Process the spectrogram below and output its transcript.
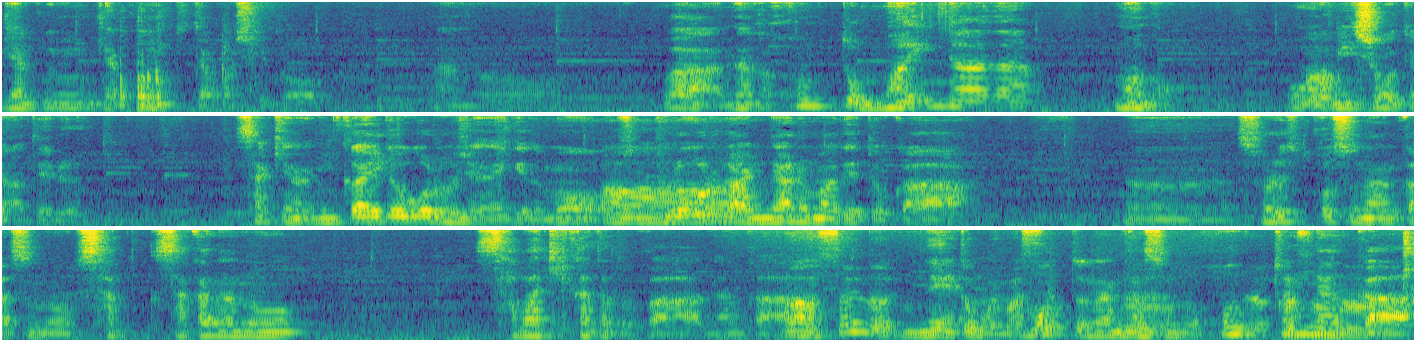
逆に逆に言ってたかしいけどあのはなんか本当マイナーなものに焦点を当てる。さっきの二階堂ゴルフじゃないけどもプロゴルファーになるまでとか、うん、それこそなんかそのさ魚のさばき方とかなんかあそういうのいいと思いますよ。もっとなんかその、うん本当になんか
